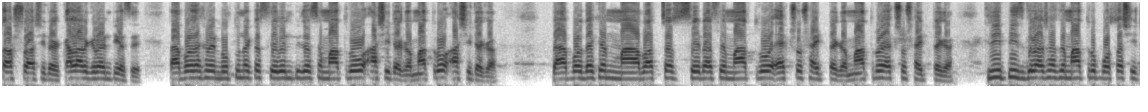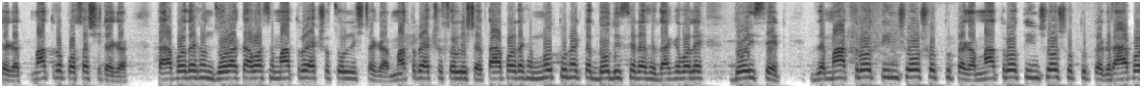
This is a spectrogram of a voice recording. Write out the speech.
চারশো আশি টাকা। কালার গ্যারান্টি আছে। তারপর দেখেন নতুন একটা সেভেন পিস আছে মাত্র আশি টাকা, মাত্র আশি টাকা। তারপর দেখেন মা বাচ্চার সেট আছে মাত্র একশো ষাট টাকা, মাত্র একশো ষাট টাকা। থ্রি পিস গ্লাস আছে মাত্র পঁচাশি টাকা, মাত্র পঁচাশি টাকা। তারপর দেখেন জোড়া কাপ আছে মাত্র একশো চল্লিশ টাকা, মাত্র একশো চল্লিশ টাকা। তারপর দেখেন নতুন একটা দধি সেট আছে, যাকে বলে দই সেট মাত্র তিনশো সত্তর টাকা, মাত্র তিনশো সত্তর টাকা। তারপর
